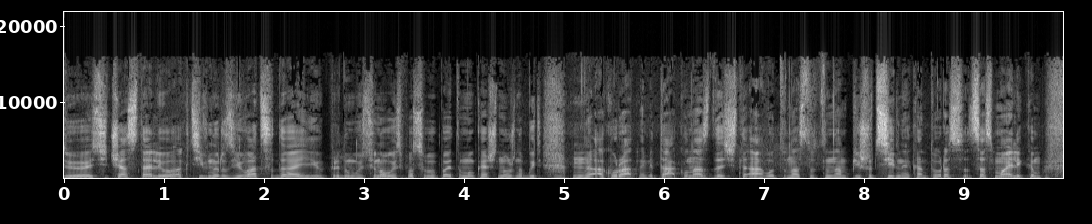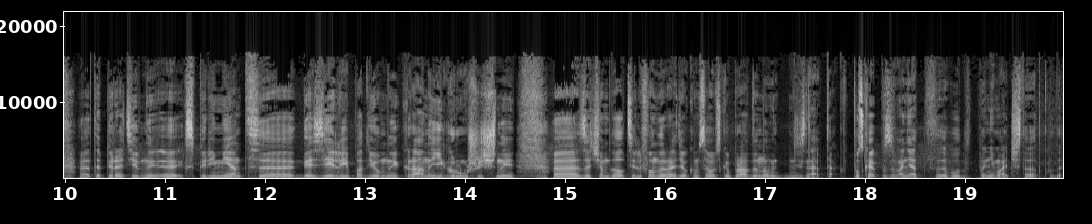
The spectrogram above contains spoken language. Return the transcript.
э, сейчас стали активно развиваться, да, и придумывают все новые способы, поэтому, конечно, нужно быть аккуратными. Так, у нас, значит, а, вот у нас тут нам пишут сильная контора со смайликом, это оперативный э, эксперимент, газели и подъемные краны игрушечные. Зачем дал телефон радио «Комсомольская правда»? Ну, не знаю, так, пускай позвонят, будут понимать, что откуда.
